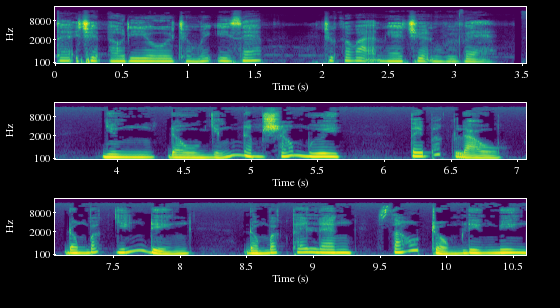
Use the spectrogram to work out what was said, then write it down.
tại truyện audio.mix.iz. Chúc các bạn nghe chuyện vui vẻ. Nhưng đầu những năm 60, Tây Bắc Lào, Đông Bắc Giếng Điện, Đông Bắc Thái Lan xáo trộn liên miên,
